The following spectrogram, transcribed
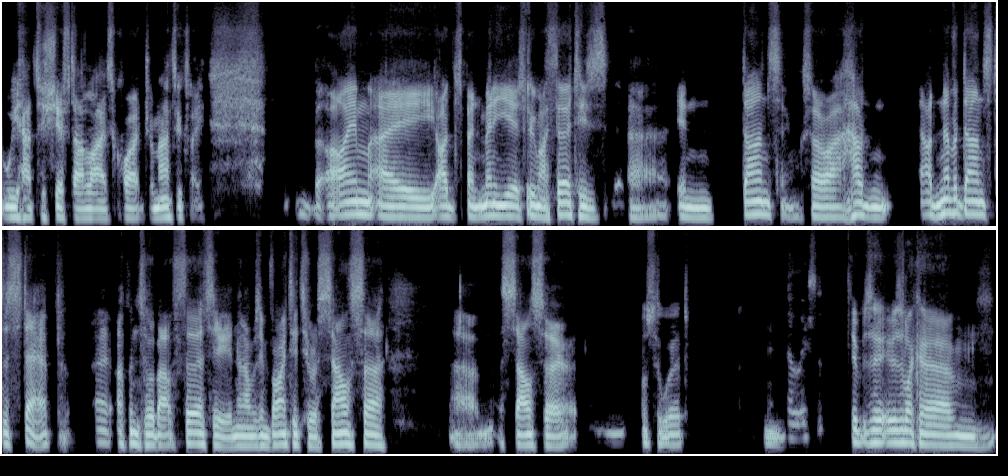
we had to shift our lives quite dramatically. But I'm a, I'd spent many years through my 30s uh, in dancing. So I hadn't, I'd never danced a step uh, up until about 30. And then I was invited to a salsa, um, a salsa, what's the word? It was, a, it was like a, um,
